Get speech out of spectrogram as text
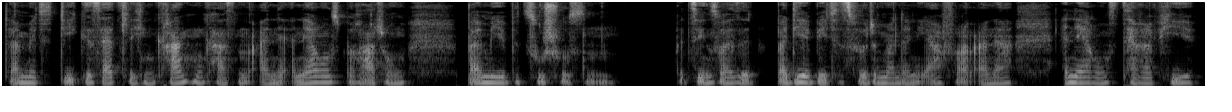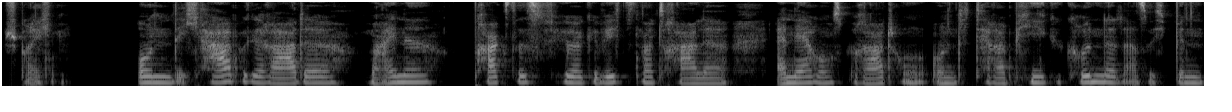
damit die gesetzlichen Krankenkassen eine Ernährungsberatung bei mir bezuschussen. Beziehungsweise bei Diabetes würde man dann ja von einer Ernährungstherapie sprechen. Und ich habe gerade meine Praxis für gewichtsneutrale Ernährungsberatung und Therapie gegründet. Also ich bin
